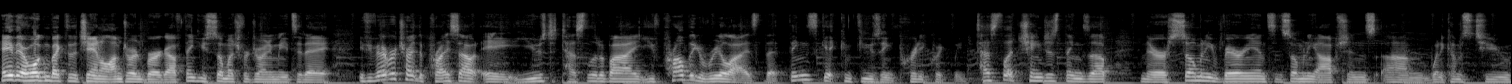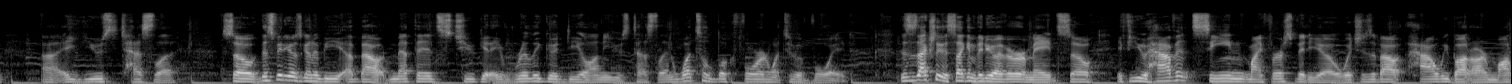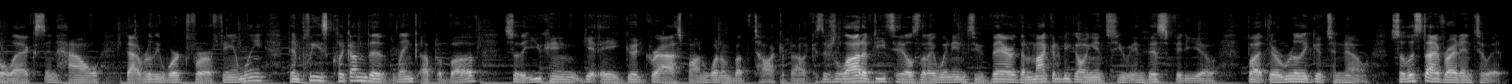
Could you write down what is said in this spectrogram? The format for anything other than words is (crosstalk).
Hey there, welcome back to the channel. I'm Jordan Berghoff. Thank you so much for joining me today. If you've ever tried to price out a used Tesla to buy, you've probably realized that things get confusing pretty quickly. Tesla changes things up, and there are so many variants and so many options um, when it comes to uh, a used Tesla. So this video is going to be about methods to get a really good deal on a used Tesla and what to look for and what to avoid. This is actually the second video I've ever made, so if you haven't seen my first video, which is about how we bought our Model X and how that really worked for our family, then please click on the link up above so that you can get a good grasp on what I'm about to talk about, because there's a lot of details that I went into there that I'm not going to be going into in this video, but they're really good to know. So let's dive right into it.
